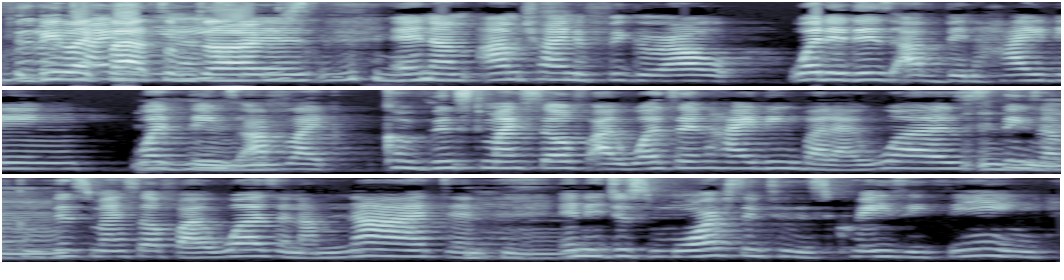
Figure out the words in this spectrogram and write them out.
little be like that sometimes. and i'm i'm trying to figure out what it is i've been hiding what things mm-hmm. i've like convinced myself I wasn't hiding, but I was. Things I've mm-hmm. convinced myself I was and I'm not. And, mm-hmm. and it just morphs into this crazy thing.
